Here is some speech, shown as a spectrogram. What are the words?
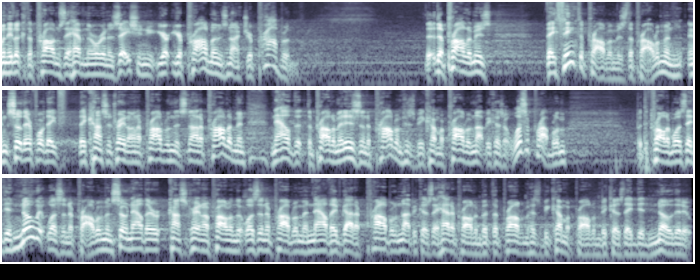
when they look at the problems they have in their organization, your, your problem is not your problem. The, the problem is they think the problem is the problem, and, and so therefore they, they concentrate on a problem that's not a problem. And now that the problem it isn't a problem has become a problem, not because it was a problem, but the problem was they didn't know it wasn't a problem, and so now they're concentrating on a problem that wasn't a problem, and now they've got a problem not because they had a problem, but the problem has become a problem because they didn't know that it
